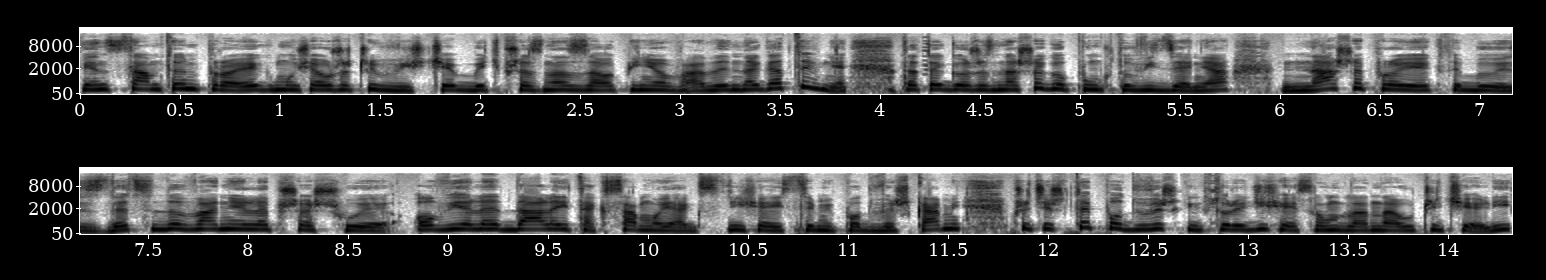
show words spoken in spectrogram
więc tamten projekt musiał rzeczywiście być przez nas zaopiniowany negatywnie. Dlatego, że z naszego punktu widzenia nasze projekty były zdecydowanie lepsze, szły o wiele dalej, tak samo jak dzisiaj z tymi podwyżkami. Przecież te podwyżki, które dzisiaj są dla nauczycieli,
